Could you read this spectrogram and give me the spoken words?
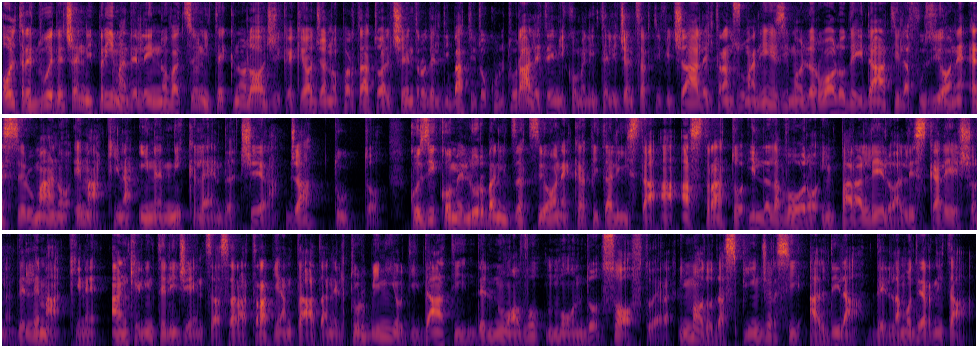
Oltre due decenni prima delle innovazioni tecnologiche che oggi hanno portato al centro del dibattito culturale temi come l'intelligenza artificiale, il transumanesimo, il ruolo dei dati, la fusione essere umano e macchina, in Nick Land c'era già tutto. Così come l'urbanizzazione capitalista ha astratto il lavoro in parallelo all'escalation delle macchine, anche l'intelligenza sarà trapiantata nel turbinio di dati del nuovo mondo software, in modo da spingersi al di là della modernità.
